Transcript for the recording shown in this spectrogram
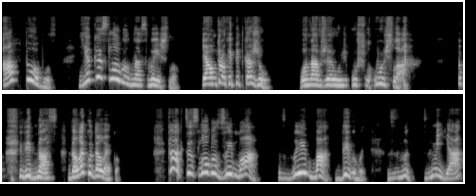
автобус. Яке слово в нас вийшло? Я вам трохи підкажу. Вона вже уйшла від нас далеко-далеко. Так, це слово зима. Зима. Дивимось. З змія,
